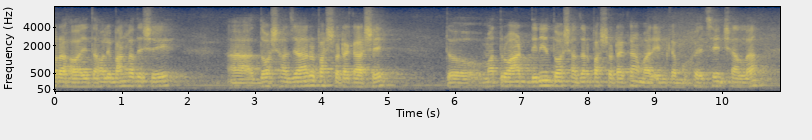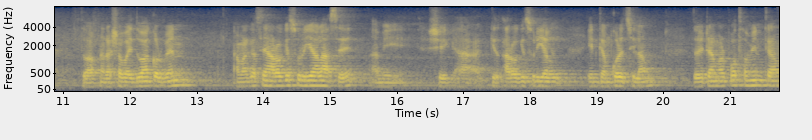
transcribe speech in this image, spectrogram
করা হয় তাহলে বাংলাদেশে দশ হাজার পাঁচশো টাকা আসে। তো মাত্র আট দিনে দশ হাজার পাঁচশো টাকা আমার ইনকাম হয়েছে ইনশাল্লাহ তো আপনারা সবাই দোয়া করবেন। আমার কাছে আরও কিছু রিয়াল আছে। আমি সেই আরও কিছু রিয়াল ইনকাম করেছিলাম। তো এটা আমার প্রথম ইনকাম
